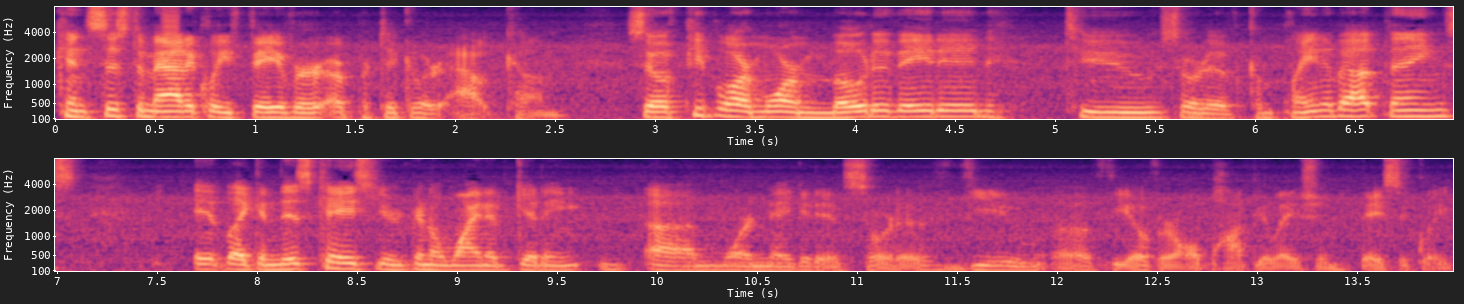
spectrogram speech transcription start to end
can systematically favor a particular outcome. So, if people are more motivated to sort of complain about things, it like in this case, you're going to wind up getting a more negative sort of view of the overall population, basically.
